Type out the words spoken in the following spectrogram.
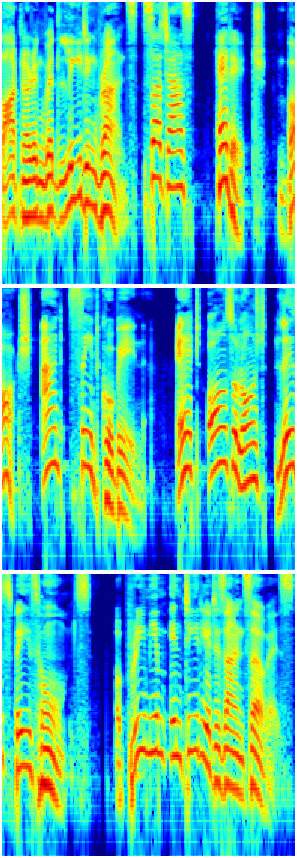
partnering with leading brands such as Hettich, Bosch, and Saint-Gobain. It also launched LivSpace Homes, a premium interior design service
